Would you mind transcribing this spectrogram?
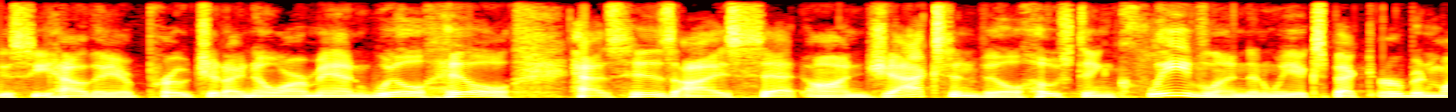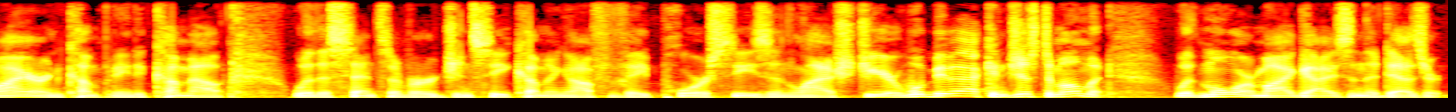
to see how they approach it. I know our man Will Hill has his eyes set on Jacksonville hosting Cleveland, and we expect Urban Meyer and company to come out with a sense of urgency coming off of a poor season last year. We'll be back in just a moment with more My Guys in the Desert.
